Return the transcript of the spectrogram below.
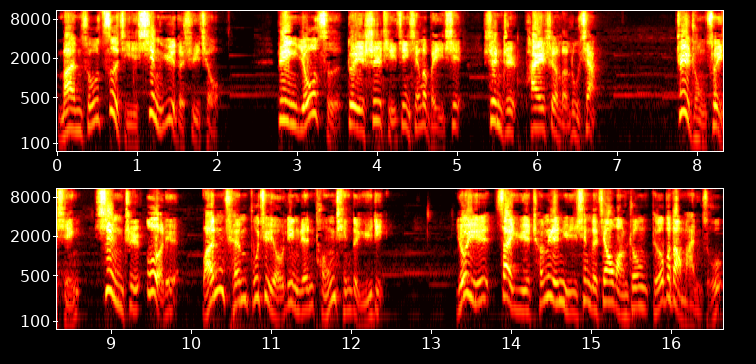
满足自己性欲的需求，并由此对尸体进行了猥亵，甚至拍摄了录像。这种罪行性质恶劣，完全不具有令人同情的余地。由于在与成人女性的交往中得不到满足。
